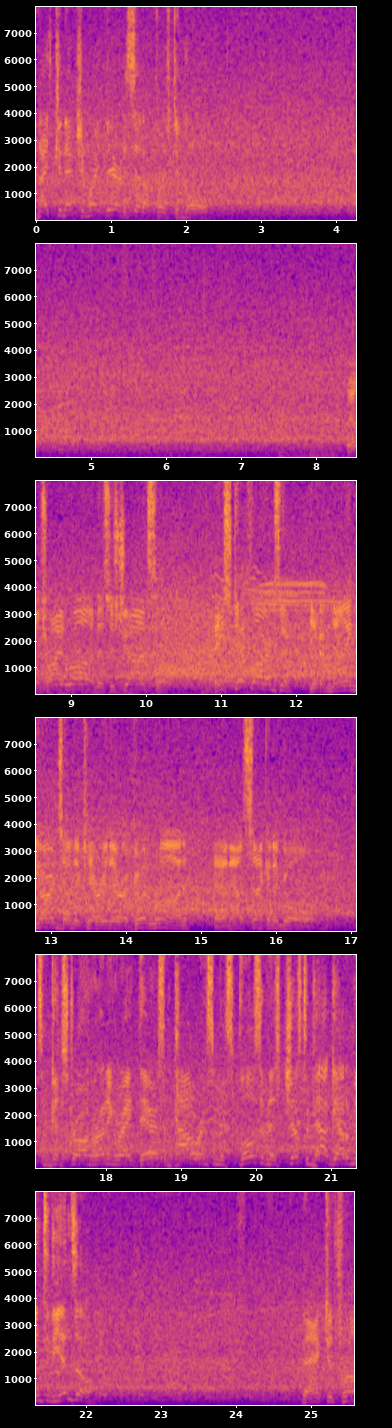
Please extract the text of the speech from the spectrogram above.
Nice connection right there to set up first and goal. They'll try and run. This is Johnson. He stiff arms him. Give him nine yards on the carry there. A good run. And now second and goal. Some good strong running right there. Some power and some explosiveness just about got him into the end zone. Back to throw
